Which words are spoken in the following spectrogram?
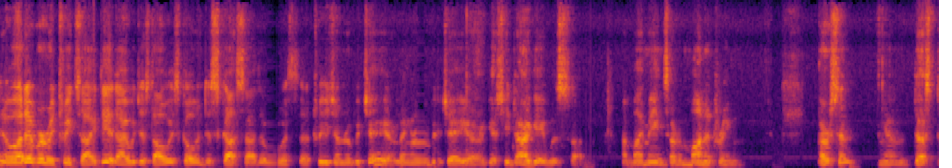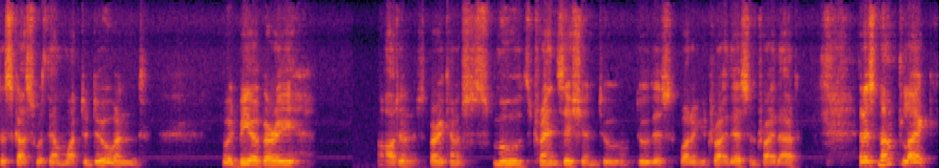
you know, whatever retreats I did, I would just always go and discuss either with uh, Trijang Rinpoche or Ling Rinpoche or Geshe Dargay was uh, my main sort of monitoring person. You know, just discuss with them what to do and it would be a very auto, very kind of smooth transition to do this. Why don't you try this and try that? And it's not like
